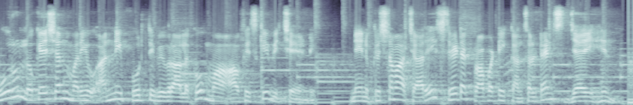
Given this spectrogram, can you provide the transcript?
ఊరు లొకేషన్ మరియు అన్ని పూర్తి వివరాలకు మా ఆఫీస్కి విచ్చేయండి. నేను కృష్ణమాచారి శ్రీటెక్ ప్రాపర్టీ కన్సల్టెంట్స్ జై హింద్.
